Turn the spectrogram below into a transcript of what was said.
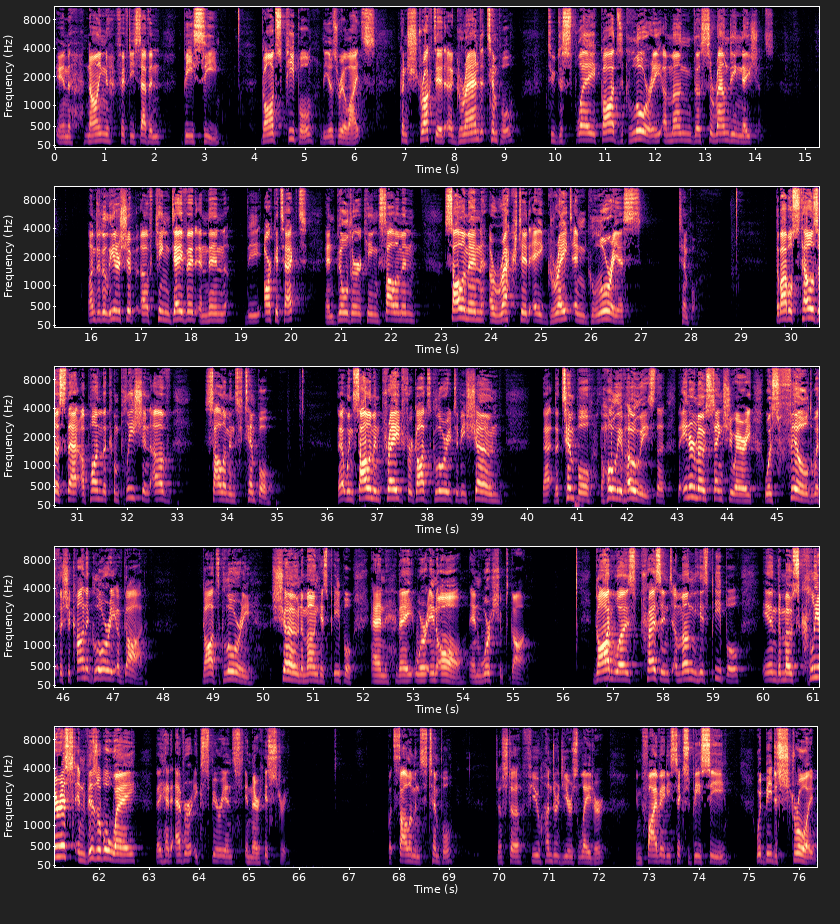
In 957 BC, God's people, the Israelites, constructed a grand temple to display God's glory among the surrounding nations. Under the leadership of King David and then the architect and builder King Solomon, Solomon erected a great and glorious temple. The Bible tells us that upon the completion of Solomon's temple, that when Solomon prayed for God's glory to be shown, that the temple, the Holy of Holies, the, the innermost sanctuary, was filled with the Shekinah glory of God. God's glory shone among his people, and they were in awe and worshiped God. God was present among his people in the most clearest and visible way they had ever experienced in their history. But Solomon's temple, just a few hundred years later, in 586 BC, would be destroyed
